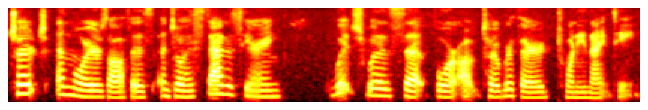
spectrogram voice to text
church, and lawyer's office until his status hearing, which was set for October 3, 2019.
